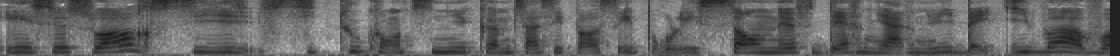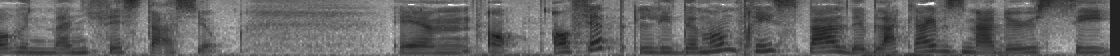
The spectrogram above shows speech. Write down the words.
Et ce soir, si, si tout continue comme ça s'est passé pour les 109 dernières nuits, ben il va avoir une manifestation. Euh, en, en, fait, les demandes principales de Black Lives Matter, c'est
